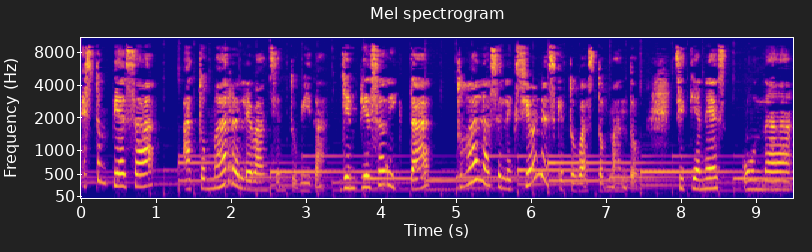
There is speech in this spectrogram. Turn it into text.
esto empieza a tomar relevancia en tu vida y empieza a dictar todas las elecciones que tú vas tomando. Si tienes una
